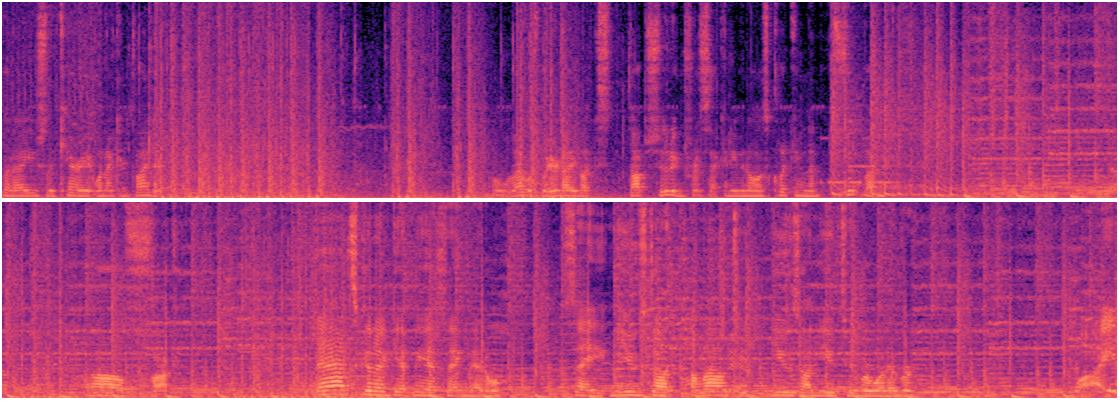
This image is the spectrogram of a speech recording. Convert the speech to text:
but I usually carry it when I can find it. Oh, that was weird. I like stopped shooting for a second, even though I was clicking the shoot button. Oh, fuck. That's gonna get me a thing that'll say used on allowed to use on YouTube or whatever. Why?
